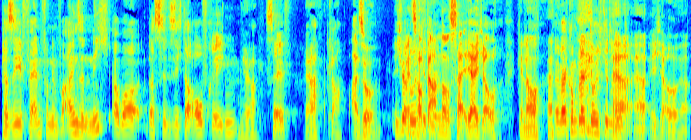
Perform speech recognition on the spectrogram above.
per se Fan von dem Verein sind, nicht, aber dass sie sich da aufregen, Ja. safe. ja, klar. Also, Ich wenn es auf der anderen Seite, ja, ich auch, genau. Er wäre komplett durchgedreht. Ja, ja, ich auch, ja.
